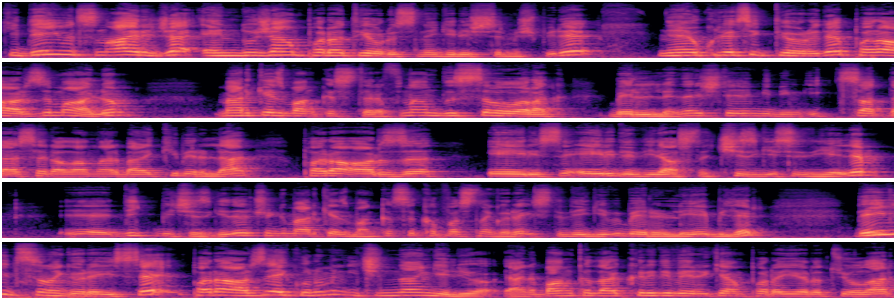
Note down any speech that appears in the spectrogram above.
Ki Davidson ayrıca endojen para teorisine geliştirmiş biri. Neoklasik teoride para arzı malum Merkez Bankası tarafından dışsal olarak belirlenir. İşte ne bileyim iktisat dersleri alanlar belki bilirler. Para arzı eğrisi, eğri de değil aslında çizgisi diyelim. E, dik bir çizgidir. Çünkü Merkez Bankası kafasına göre istediği gibi belirleyebilir. Davidson'a göre ise para arzı ekonominin içinden geliyor. Yani bankalar kredi verirken para yaratıyorlar.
